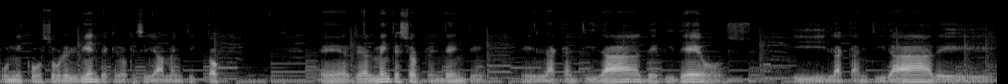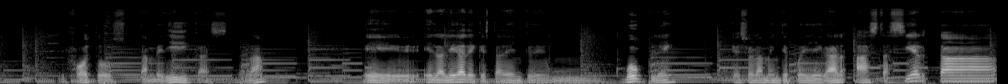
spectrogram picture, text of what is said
único sobreviviente, creo que se llama en TikTok eh, realmente sorprendente eh, la cantidad de videos y la cantidad de, fotos tan verídicas, ¿verdad? Eh, él alega de que está dentro de un bucle que solamente puede llegar hasta cierta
